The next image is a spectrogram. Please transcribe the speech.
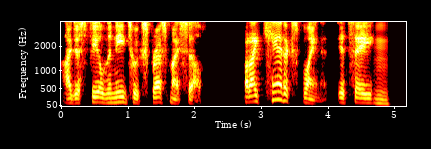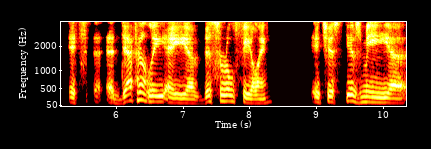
I just feel the need to express myself, but I can't explain it. It's a, Mm. it's a, definitely a, uh visceral feeling. It just gives me uh,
